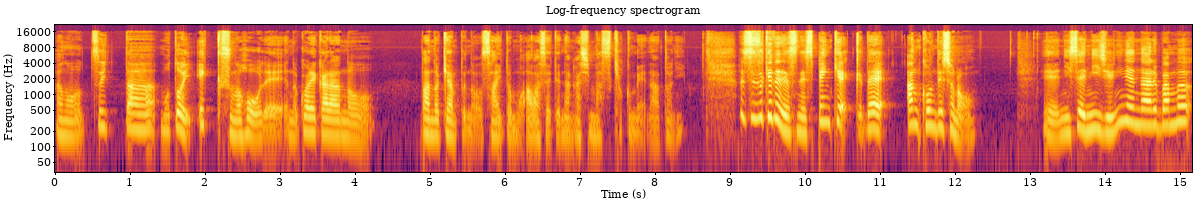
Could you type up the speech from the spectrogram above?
あの、ツイッターもとい X の方で、これからのバンドキャンプのサイトも合わせて流します。曲名の後に。続けてですね、スペインケックで Unconditional。えー、2022年のアルバム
